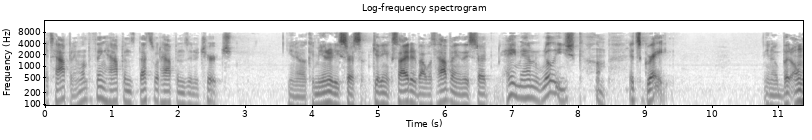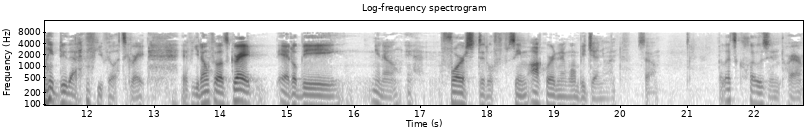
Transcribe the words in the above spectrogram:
it's happening. When the thing happens, that's what happens in a church. You know, a community starts getting excited about what's happening. They start, hey man, really, you should come. It's great. You know, but only do that if you feel it's great. If you don't feel it's great, it'll be, you know, forced. It'll seem awkward and it won't be genuine. So, but let's close in prayer.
